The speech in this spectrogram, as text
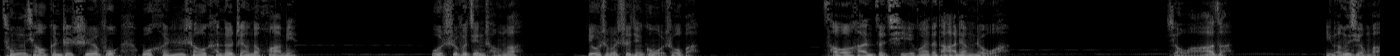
从小跟着师傅，我很少看到这样的画面。我师傅进城了，有什么事情跟我说吧。糙汉子奇怪的打量着我，小娃子。你能行吗？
